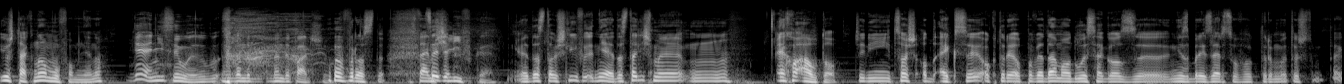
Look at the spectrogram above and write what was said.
Już tak, no mów o mnie, no. Nie, nic nie mówię, będę, będę patrzył. po prostu. Dostałem śliwkę. E, dostał śliwkę, nie, dostaliśmy... Mm, Echo Auto, czyli coś od Exy, o której opowiadamy od Łysego z, nie z Brazersów, o którym już tak,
